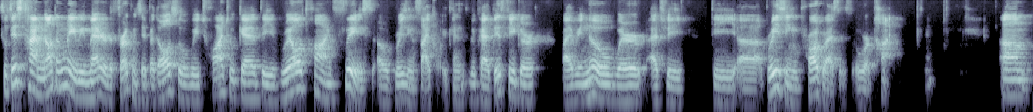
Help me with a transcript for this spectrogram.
so this time, not only we measure the frequency, but also we try to get the real-time phase of breathing cycle. You can look at this figure, right? We know where actually the uh, breathing progresses over time. Um,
